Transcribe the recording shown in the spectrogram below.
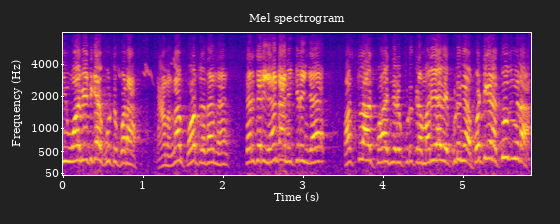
நீ உன் வீட்டுக்கே கூட்டு போடா. நாமெல்லாம் போட்டுதானே சரி சரி ஏன்டா நிக்கிறீங்க? ஃபர்ஸ்ட் கிளாஸ் பாஞ்சர் கொடுக்குற மரியாதை கொடுங்க. பொட்டிக்கடா தூக்குங்கடா.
